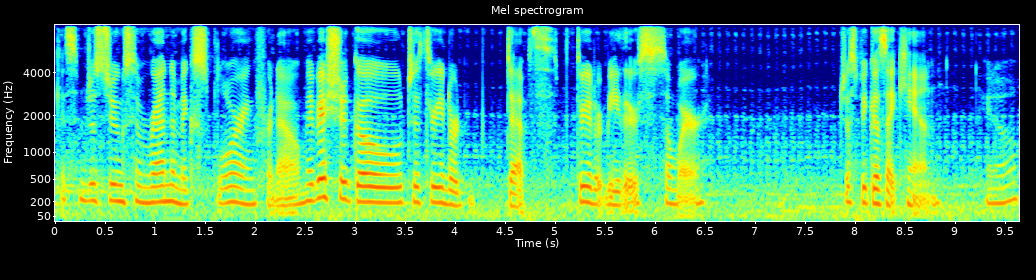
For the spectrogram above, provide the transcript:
Guess I'm just doing some random exploring for now. Maybe I should go to 300 depth, 300 meters somewhere. Just because I can, you know?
